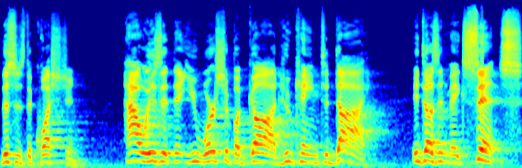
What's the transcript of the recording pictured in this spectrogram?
This is the question How is it that you worship a God who came to die? It doesn't make sense.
